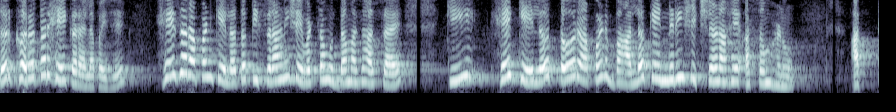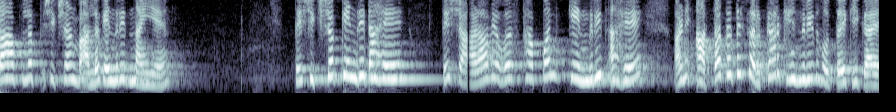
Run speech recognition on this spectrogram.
तर खरं तर हे करायला पाहिजे. हे जर आपण केलं तर तिसरा आणि शेवटचा मुद्दा माझा असा आहे की हे केलं तर आपण बालकेंद्री शिक्षण आहे असं म्हणू. आत्ता आपलं शिक्षण बालकेंद्रित नाही आहे ते शिक्षक केंद्रित आहे. ते शाळा व्यवस्थापन केंद्रित आहे आणि आता तर ते सरकार केंद्रित होतंय की काय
